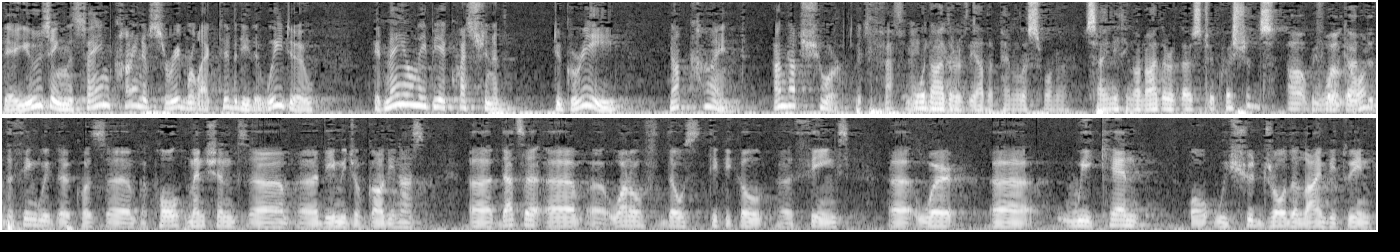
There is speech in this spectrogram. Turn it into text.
They're using the same kind of cerebral activity that we do. It may only be a question of degree, not kind. I'm not sure. It's fascinating. Would either of the other panelists want to say anything on either of those two questions Uh, before well, we go uh, on? the, the thing with, because uh, Paul mentioned uh, uh, the image of God in us. Uh, that's a, uh, uh, one of those typical uh, things uh, where uh, we can or we should draw the line between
